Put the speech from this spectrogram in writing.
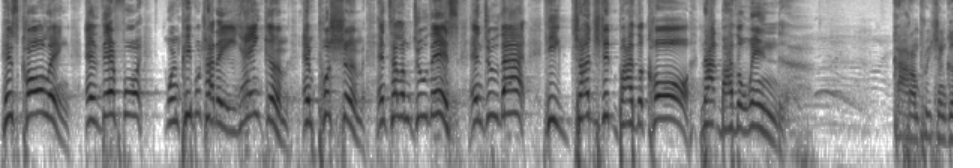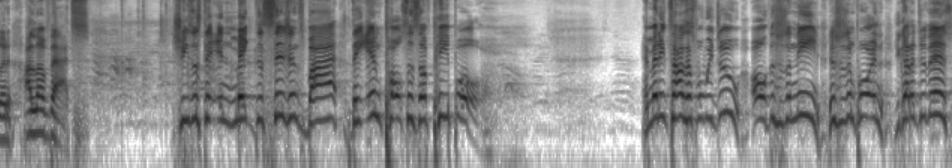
his calling, and therefore, when people try to yank him and push him and tell him, do this and do that, he judged it by the call, not by the wind. God, I'm preaching good. I love that. Jesus didn't make decisions by the impulses of people. And many times that's what we do. Oh, this is a need. This is important. You got to do this.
